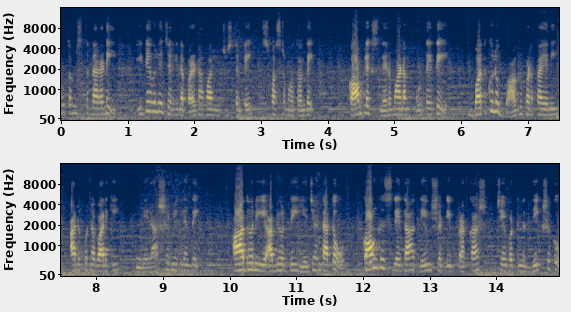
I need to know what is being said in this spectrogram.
ఊతమిస్తున్నారని ఇటీవలే జరిగిన పరిణామాలను చూస్తుంటే స్పష్టమవుతోంది. కాంప్లెక్స్ నిర్మాణం పూర్తయితే బతుకులు బాగుపడతాయని అనుకున్న వారికి నిరాశ మిగిలింది. ఆధోని అభివృద్ధి ఎజెండాతో కాంగ్రెస్ నేత దేవిశెట్టి ప్రకాష్ చేపట్టిన దీక్షకు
